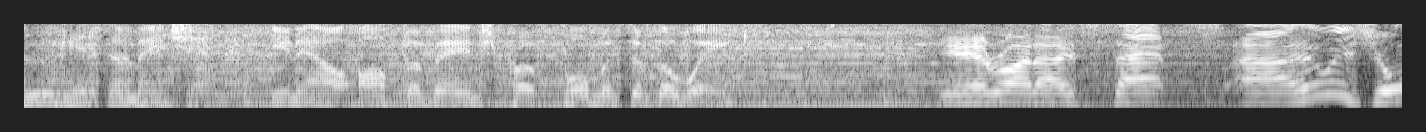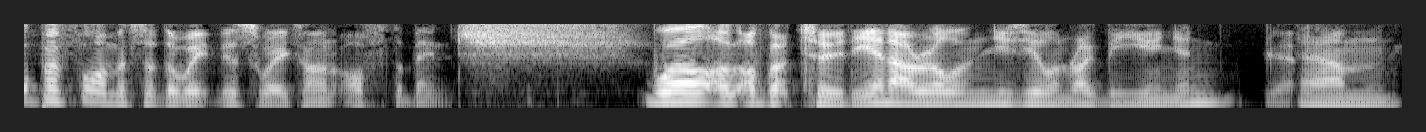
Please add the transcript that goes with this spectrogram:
Who gets a mention in our off the bench performance of the week? Yeah, righto, Satts. Uh, who is your performance of the week this week on Off the Bench? Well, I- I've got two: the NRL and New Zealand Rugby Union, Yeah. um,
